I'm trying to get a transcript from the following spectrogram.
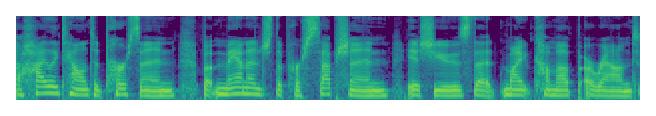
a highly talented person, but manage the perception issues that might come up around,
